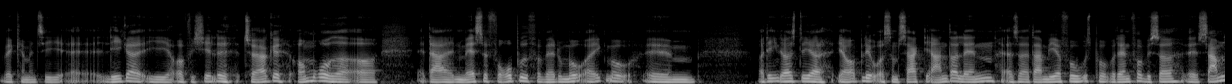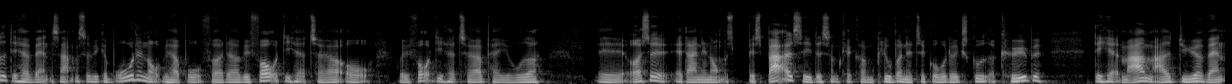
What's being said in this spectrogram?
hvad kan man sige, er, ligger i officielle tørkeområder, og at der er en masse forbud for, hvad du må og ikke må. Øhm, og det er egentlig også det, jeg, jeg oplever som sagt i andre lande, altså der er mere fokus på, hvordan får vi så øh, samlet det her vand sammen, så vi kan bruge det, når vi har brug for det, og vi får de her tørre år, og vi får de her tørre perioder. Øh, også at der er en enorm besparelse i det, som kan komme klubberne til gode. Du ikke skal ud og købe det her meget, meget dyre vand,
